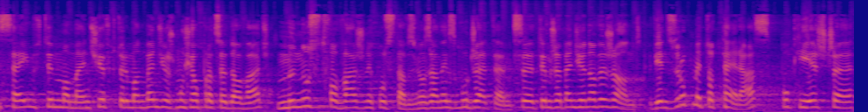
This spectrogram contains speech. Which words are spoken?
Sejm w tym momencie, w którym on będzie już musiał procedować mnóstwo ważnych ustaw związanych z budżetem, z tym, że będzie nowy rząd. Więc zróbmy to teraz, póki jeszcze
